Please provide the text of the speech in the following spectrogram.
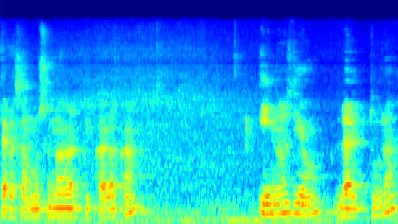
Trazamos una vertical acá y nos dio la altura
